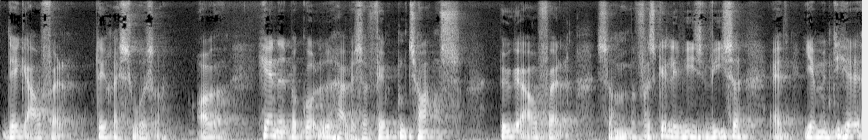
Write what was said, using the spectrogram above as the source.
det er ikke affald, det er ressourcer. Og hernede på gulvet har vi så 15 tons byggeaffald, som på forskellige vis viser, at jamen, de, her,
